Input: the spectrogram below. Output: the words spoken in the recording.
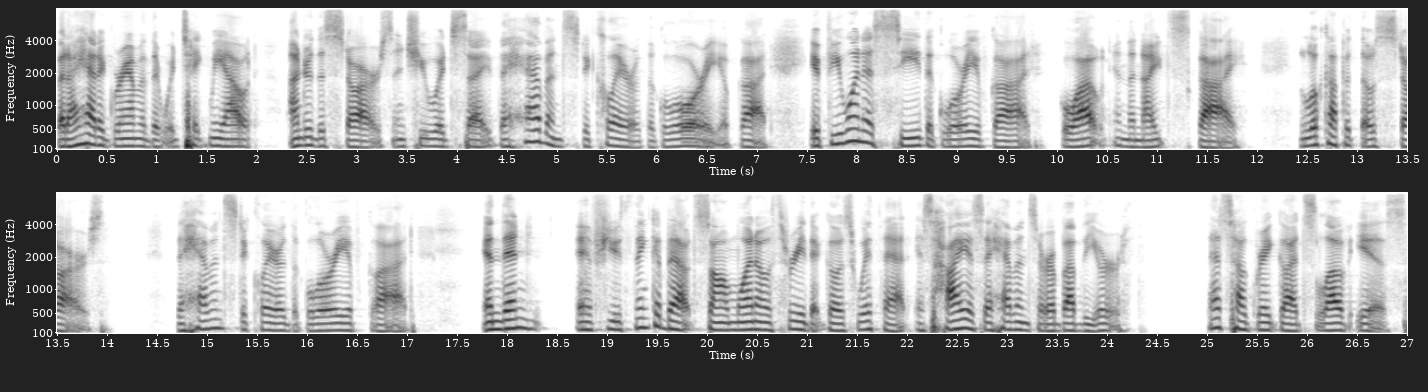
But I had a grandmother that would take me out under the stars and she would say, The heavens declare the glory of God. If you want to see the glory of God, go out in the night sky look up at those stars. The heavens declare the glory of God. And then if you think about Psalm 103 that goes with that, as high as the heavens are above the earth, that's how great God's love is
